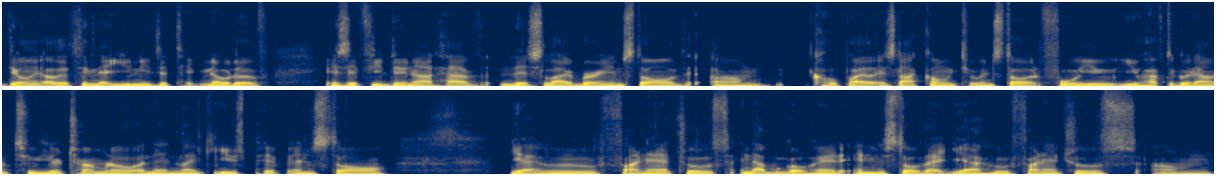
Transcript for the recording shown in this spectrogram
The only other thing that you need to take note of is if you do not have this library installed, um, Copilot is not going to install it for you. You have to go down to your terminal and then like use pip install Yahoo Financials, and that will go ahead and install that Yahoo Financials um,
